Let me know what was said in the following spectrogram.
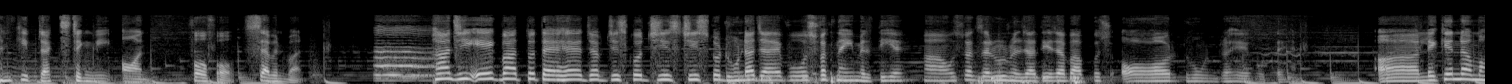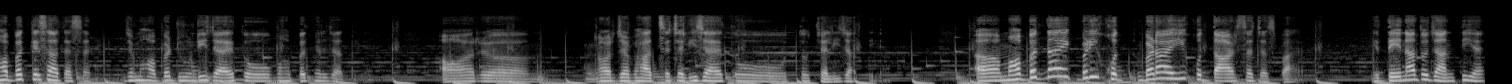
and keep texting me on 4471 हाँ जी एक बात तो तय है जब जिसको जिस चीज़ को ढूंढा जाए वो उस वक्त नहीं मिलती है। हाँ उस वक्त ज़रूर मिल जाती है जब आप कुछ और ढूंढ रहे होते हैं। आ, लेकिन मोहब्बत के साथ ऐसा नहीं। जब मोहब्बत ढूंढी जाए तो मोहब्बत मिल जाती है। और और जब हाथ से चली जाए तो तो चली जाती है। मोहब्बत ना एक बड़ी खुद बड़ा ही खुददार सा जज्बा है। ये देना तो जानती है आ,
